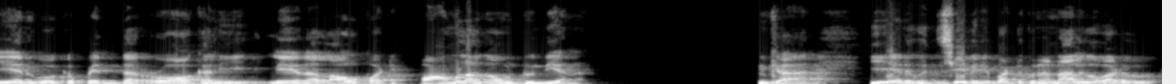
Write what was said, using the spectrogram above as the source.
ఏనుగు ఒక పెద్ద రోకలి లేదా లావుపాటి పాములాగా ఉంటుంది అన్నాడు. ఇంకా ఏనుగు చెవిని పట్టుకున్న నాలుగో వాడు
